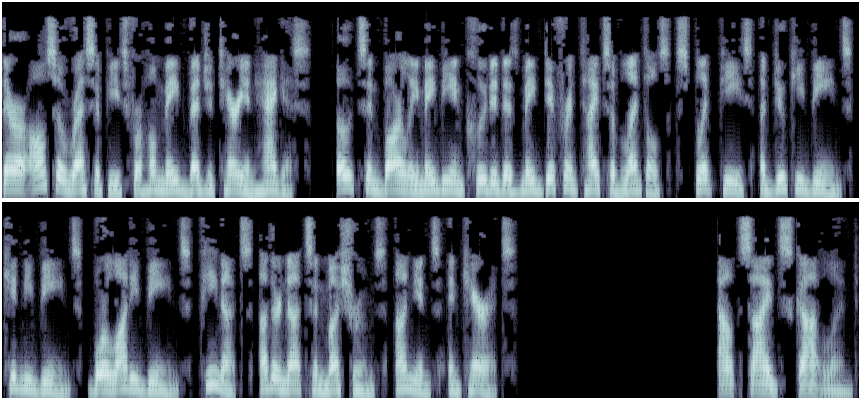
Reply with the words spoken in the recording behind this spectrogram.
There are also recipes for homemade vegetarian haggis. Oats and barley may be included as may different types of lentils, split peas, aduki beans, kidney beans, borlotti beans, peanuts, other nuts and mushrooms, onions, and carrots. Outside Scotland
